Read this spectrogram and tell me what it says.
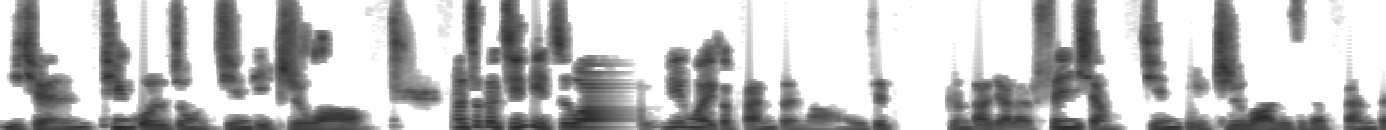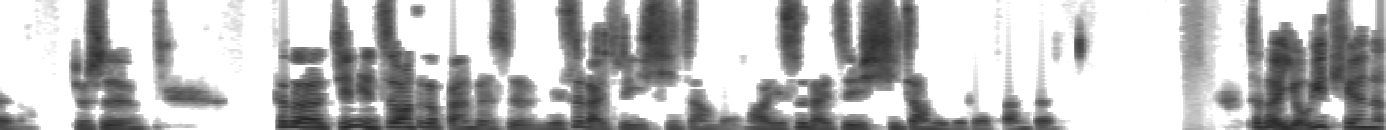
以前听过的这种井底之蛙啊。那这个井底之蛙另外一个版本啊，我就。跟大家来分享井底之蛙的这个版本啊，就是这个井底之蛙这个版本是也是来自于西藏的啊，也是来自于西藏的这个版本。这个有一天呢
